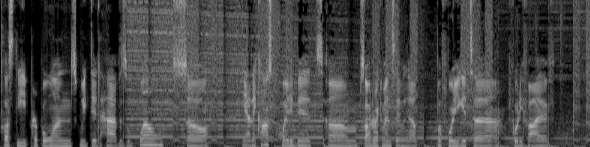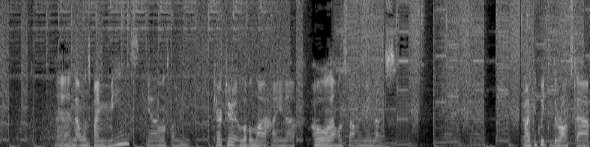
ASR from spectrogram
plus the purple ones we did have as well. So yeah, they cost quite a bit. Um, so I would recommend saving up before you get to 45. And that one's my mains? Yeah, that one's my main. Character level not high enough. Oh, that one's not my main, that's... Oh, I think we did the wrong staff.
